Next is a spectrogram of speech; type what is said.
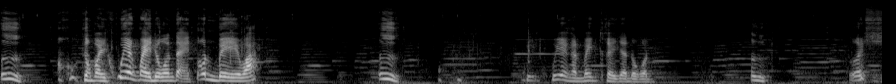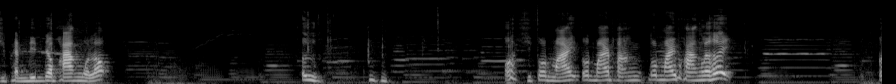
เออเอาทำไมเคลี้ยงไปโดนแต่ต้นเบวะเออเคลี้ยงกันไม่เคยจะโดน เออเอ้ยแผ่นดินจะพังหมดแล้วเออโอ้ยต้นไม้ต้นไม้พัง ต้นไม้พังเลยเฮ้ยเอ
